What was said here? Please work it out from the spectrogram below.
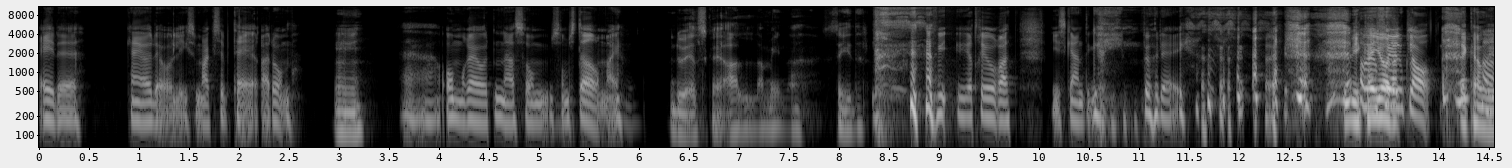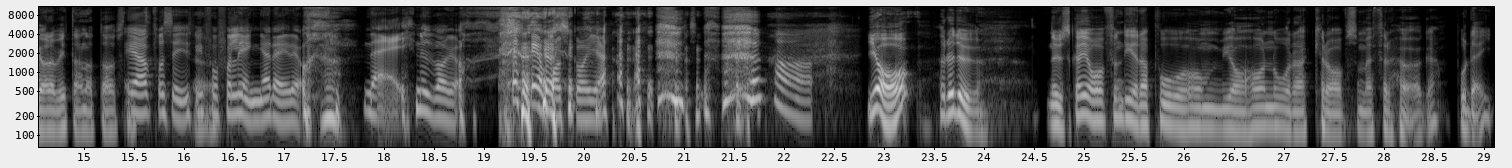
är det, kan jag då liksom acceptera de Mm. områdena som, som stör mig? Du älskar ju alla mina sidor. jag tror att vi ska inte gå in på det. Vi kan göra, Självklart. det kan vi göra vid ett annat avsnitt. Ja, precis. Vi Ja. får förlänga det då. Nej, nu var jag... jag bara skojar. ja. Ja, hörru du. Nu ska jag fundera på om jag har några krav som är för höga på dig.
